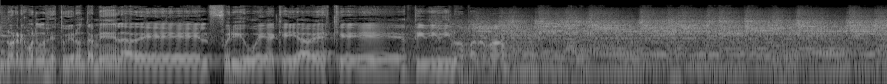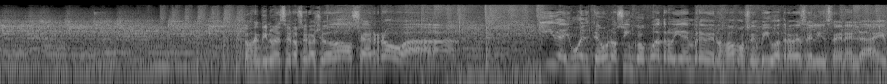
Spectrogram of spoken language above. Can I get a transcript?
Y no recuerdo si estuvieron también en la del Freeway, aquella vez que TV vino a Panamá. ...229-0082, arroba... Ida y vuelta 154 y en breve nos vamos en vivo a través del Instagram Live.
